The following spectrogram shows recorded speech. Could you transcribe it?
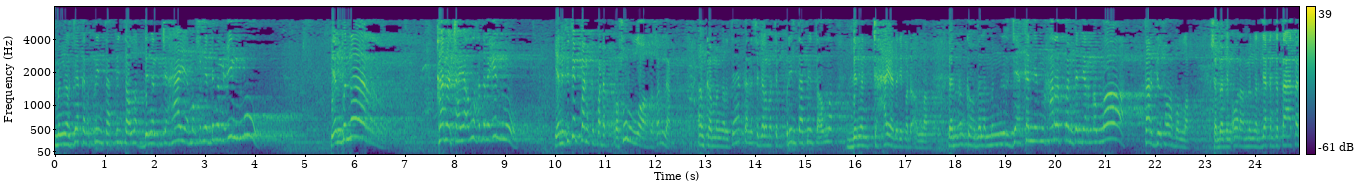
mengerjakan perintah-perintah Allah dengan cahaya maksudnya dengan ilmu yang benar. Karena cahaya Allah adalah ilmu yang dititipkan kepada Rasulullah SAW engkau mengerjakan segala macam perintah-perintah Allah dengan cahaya daripada Allah. Dan engkau dalam mengerjakannya mengharapkan ganjaran Allah tarju thawab Allah Sebagian orang mengerjakan ketaatan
